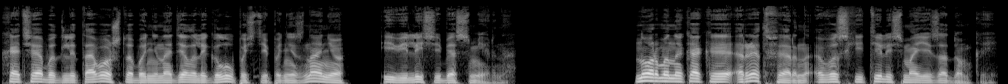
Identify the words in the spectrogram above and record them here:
Хотя бы для того, чтобы не наделали глупости по незнанию и вели себя смирно. Норманы, как и Редферн, восхитились моей задумкой.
